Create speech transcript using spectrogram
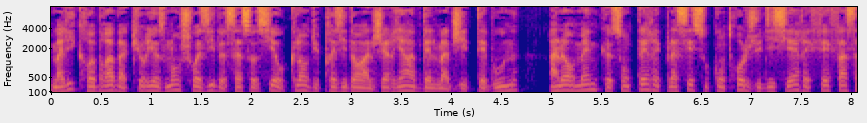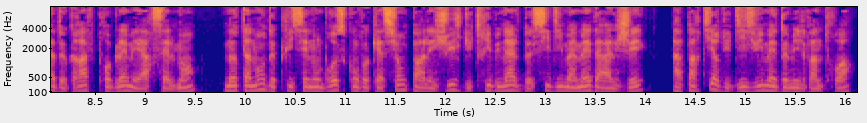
Malik Rebrab a curieusement choisi de s'associer au clan du président algérien Abdelmajid Tebboune, alors même que son père est placé sous contrôle judiciaire et fait face à de graves problèmes et harcèlements, notamment depuis ses nombreuses convocations par les juges du tribunal de Sidi Mamed à Alger, à partir du 18 mai 2023,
